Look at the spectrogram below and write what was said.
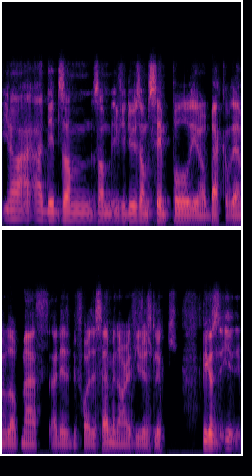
you know, I, I, did some some. If you do some simple, you know, back of the envelope math, I did before the seminar. If you just look, because it,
